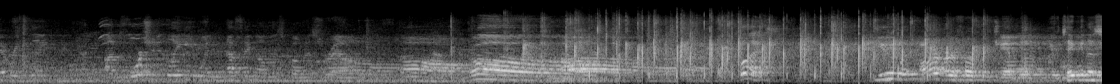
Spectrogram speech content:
everything. Unfortunately, you win nothing on this bonus round. Oh! But you are our perfect champion. You've taken us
